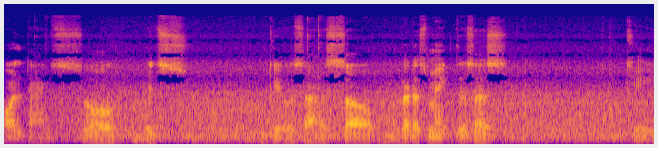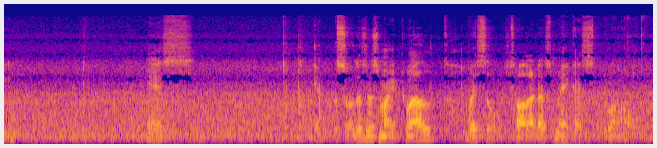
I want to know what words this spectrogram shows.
oil tanks so which gives us so let us make this as yes yeah so this is my 12th whistle so let us make us 12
